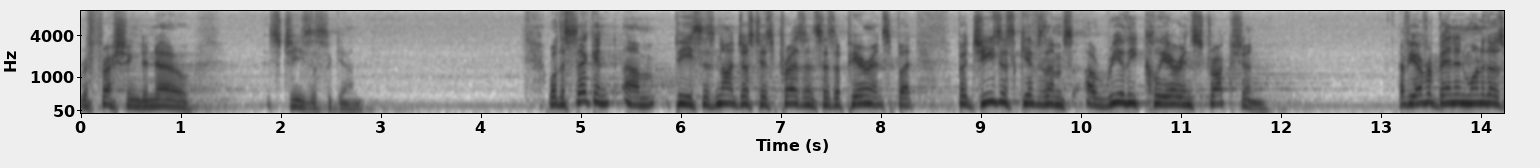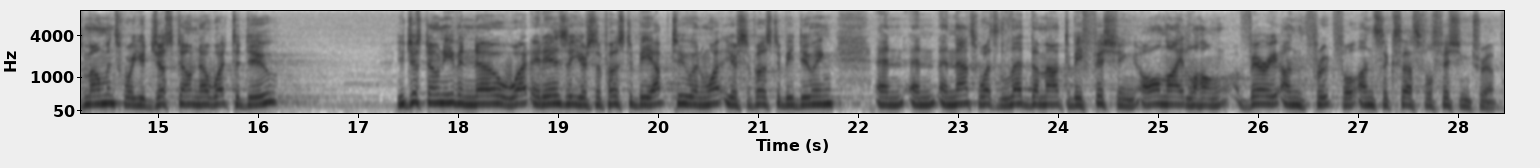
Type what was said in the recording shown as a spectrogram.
Refreshing to know it's Jesus again. Well, the second um, piece is not just his presence, his appearance, but, but Jesus gives them a really clear instruction. Have you ever been in one of those moments where you just don't know what to do? You just don't even know what it is that you're supposed to be up to and what you're supposed to be doing. And, and, and that's what's led them out to be fishing all night long, very unfruitful, unsuccessful fishing trip.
